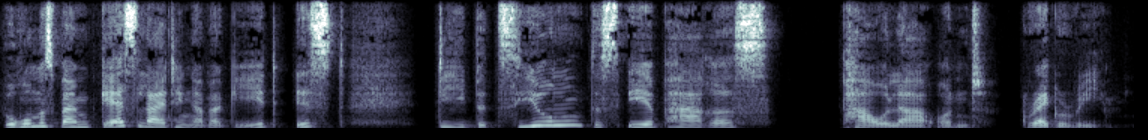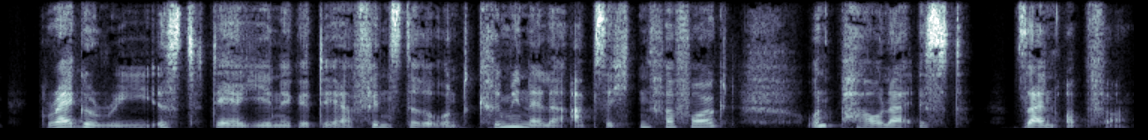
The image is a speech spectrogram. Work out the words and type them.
Worum es beim Gaslighting aber geht, ist die Beziehung des Ehepaares Paula und Gregory. Gregory ist derjenige, der finstere und kriminelle Absichten verfolgt und Paula ist sein Opfer.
